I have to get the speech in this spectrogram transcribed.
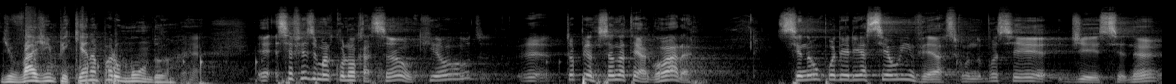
De vagem pequena para o mundo. É. É, você fez uma colocação que eu estou é, pensando até agora, se não poderia ser o inverso, quando você disse, né,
